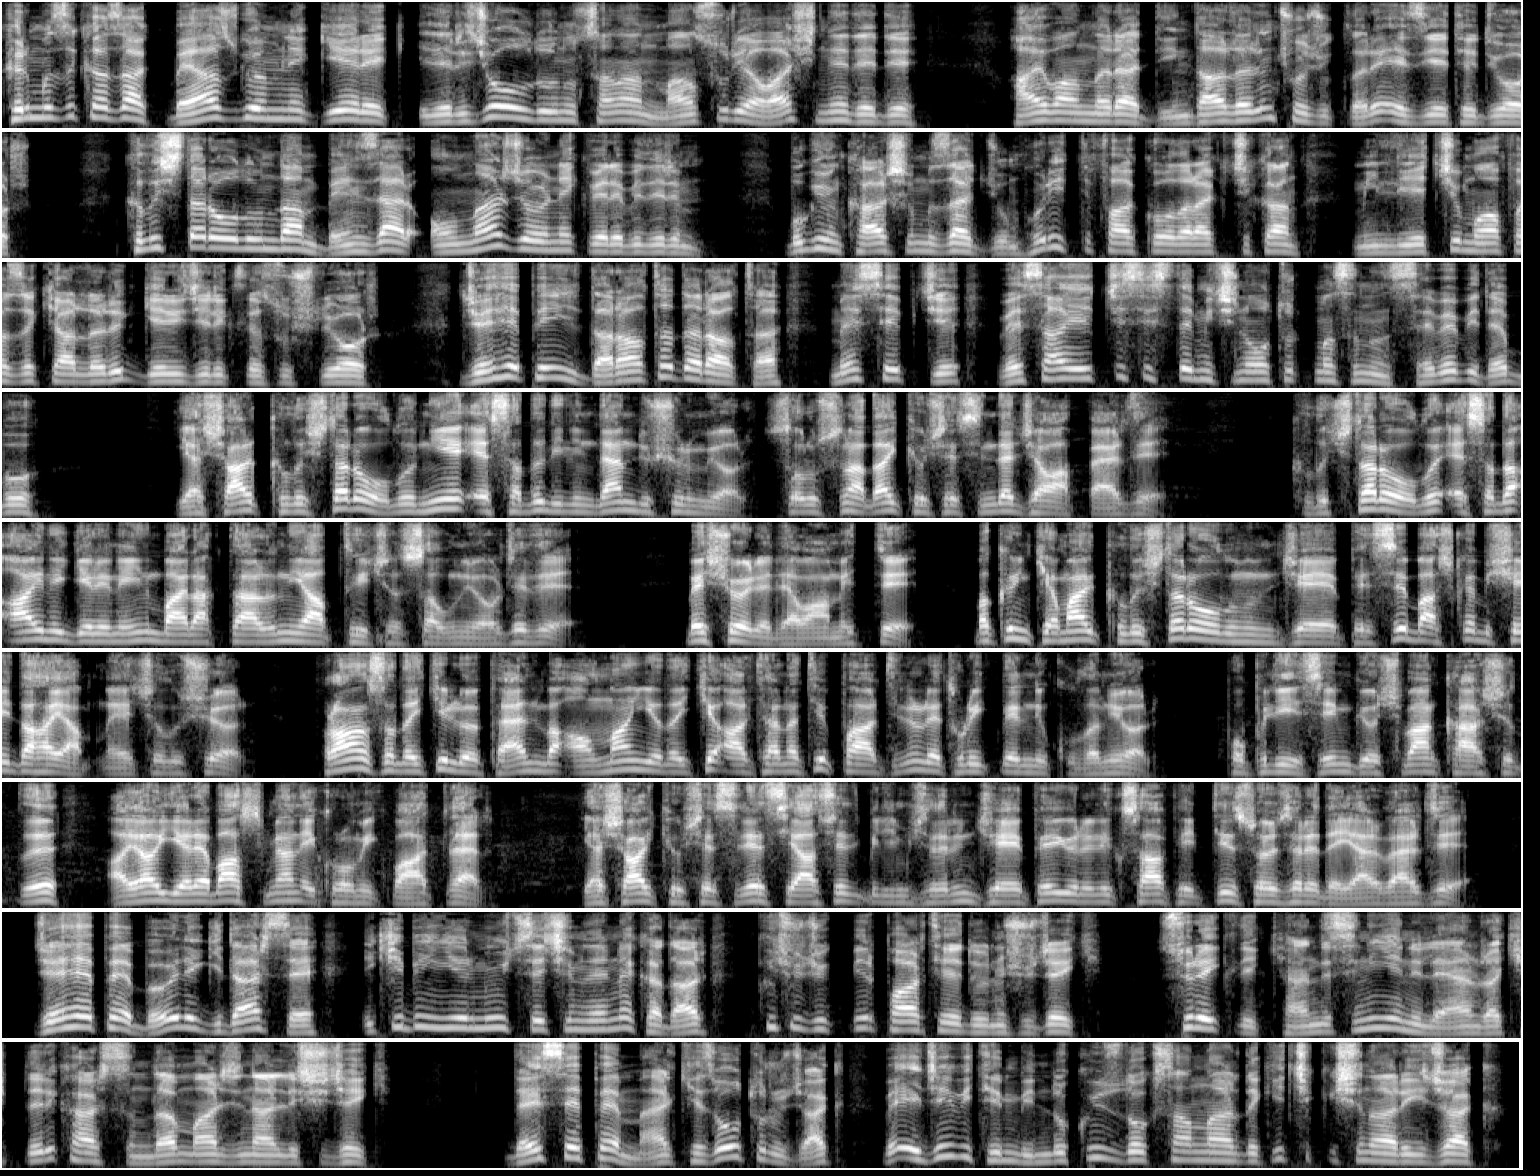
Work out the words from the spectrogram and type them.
Kırmızı kazak, beyaz gömlek giyerek ilerici olduğunu sanan Mansur Yavaş ne dedi? Hayvanlara dindarların çocukları eziyet ediyor. Kılıçdaroğlu'ndan benzer onlarca örnek verebilirim. Bugün karşımıza Cumhur İttifakı olarak çıkan milliyetçi muhafazakarları gericilikle suçluyor. CHP'yi daralta daralta mezhepçi, vesayetçi sistem içine oturtmasının sebebi de bu. Yaşar Kılıçdaroğlu niye Esad'ı dilinden düşürmüyor sorusuna da köşesinde cevap verdi. Kılıçdaroğlu Esad'ı aynı geleneğin bayraktarlığını yaptığı için savunuyor dedi. Ve şöyle devam etti. Bakın Kemal Kılıçdaroğlu'nun CHP'si başka bir şey daha yapmaya çalışıyor. Fransa'daki Le Pen ve Almanya'daki alternatif partinin retoriklerini kullanıyor. Popülizm, göçmen karşıtlığı, ayağı yere basmayan ekonomik vaatler. Yaşar köşesine siyaset bilimcilerin CHP'ye yönelik sarf ettiği sözlere de yer verdi. CHP böyle giderse 2023 seçimlerine kadar küçücük bir partiye dönüşecek. Sürekli kendisini yenileyen rakipleri karşısında marjinalleşecek. DSP merkeze oturacak ve Ecevit'in 1990'lardaki çıkışını arayacak.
